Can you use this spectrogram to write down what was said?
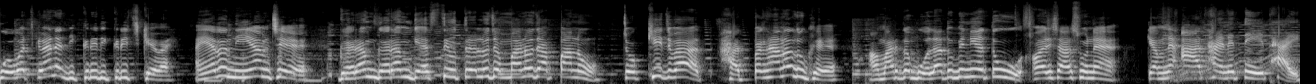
બહુ જ કહેવાય ને, દીકરી દીકરી જ કહેવાય. અહીંયા તો નિયમ છે, ગરમ ગરમ ગેસથી ઉતરેલું જમવાનું જ આપવાનું. ચોખ્ખી જ વાત. હાથ પગ ના દુખે. અમારે તો બોલાતું બી નહીં હતું, અમારી સાસુને. કે અમને આ થાય ને તે થાય.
